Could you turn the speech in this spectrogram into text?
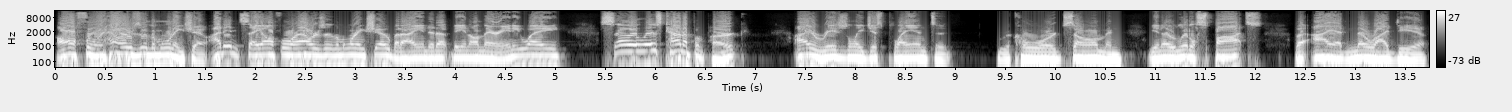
All four hours of the morning show. I didn't say all four hours of the morning show, but I ended up being on there anyway. So it was kind of a perk. I originally just planned to record some and, you know, little spots, but I had no idea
